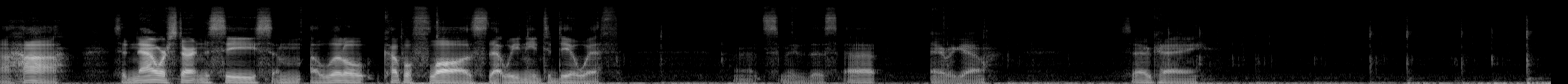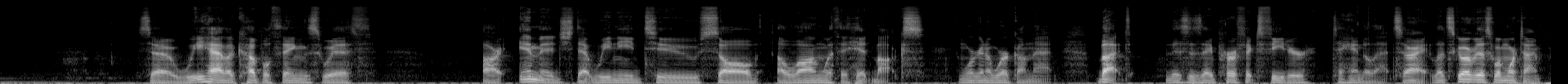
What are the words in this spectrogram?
Aha. So now we're starting to see some a little couple flaws that we need to deal with. Let's move this up. There we go. So okay. So we have a couple things with our image that we need to solve along with a hitbox. And we're going to work on that. But this is a perfect feeder to handle that. So all right, let's go over this one more time.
